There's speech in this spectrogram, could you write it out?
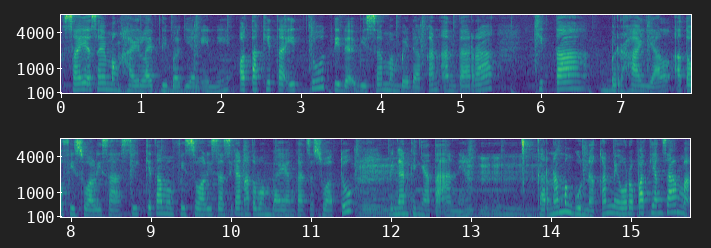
saya saya meng-highlight di bagian ini, otak kita itu tidak bisa membedakan antara kita berhayal atau visualisasi, kita memvisualisasikan atau membayangkan sesuatu Hmm. dengan kenyataannya. Hmm, hmm, hmm, hmm. Karena menggunakan neuropat yang sama.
